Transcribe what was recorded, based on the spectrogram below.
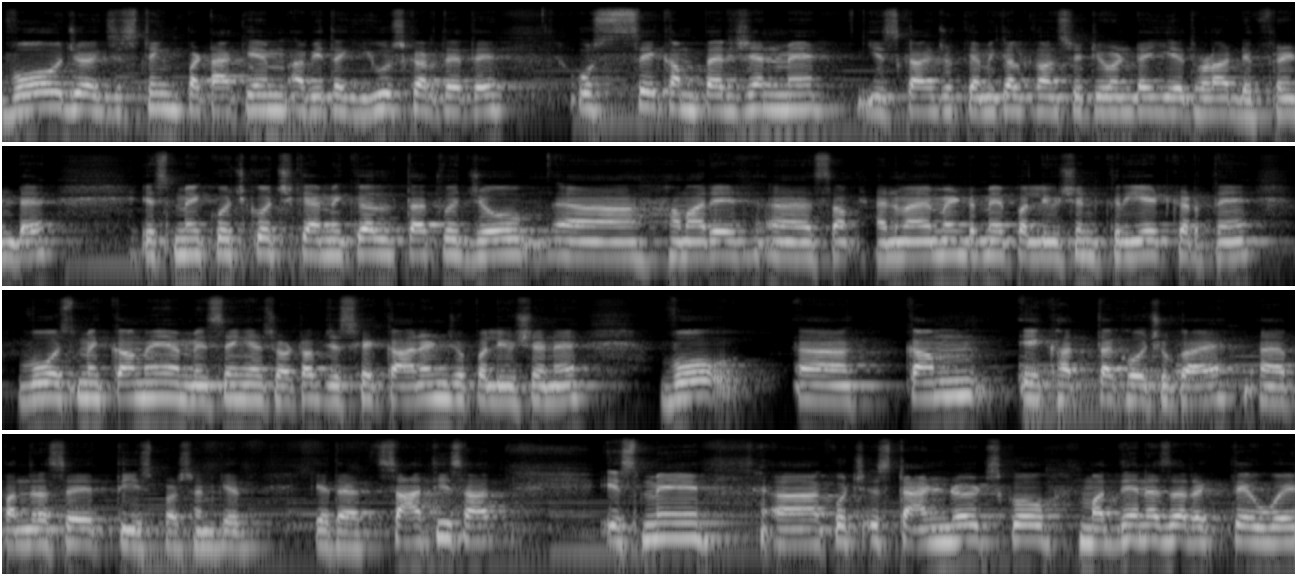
वो जो एग्जिस्टिंग पटाखे हम अभी तक यूज़ करते थे, उससे कंपैरिजन में इसका जो केमिकल कॉन्स्टिट्यूएंट है, ये थोड़ा डिफरेंट है। इसमें कुछ कुछ केमिकल तत्व जो हमारे एनवायरनमेंट में पोल्यूशन क्रिएट करते हैं, वो इसमें कम है या मिसिंग है सॉर्ट ऑफ़ जिसके कारण जो पोल्यूशन है वो आ, कम एक हद तक हो चुका है पंद्रह से तीस परसेंट के के तहत। साथ ही साथ इसमें आ, कुछ स्टैंडर्ड्स को मद्देनज़र रखते हुए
